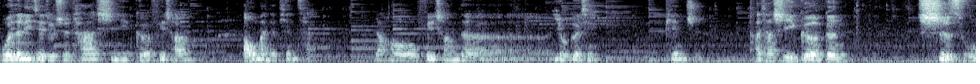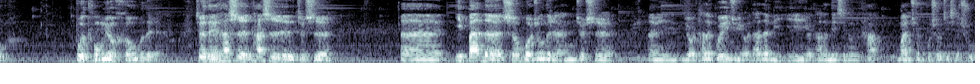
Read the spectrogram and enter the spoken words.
我的理解就是他是一个非常傲慢的天才，然后非常的有个性、偏执，啊，他是一个跟世俗不同流合污的人，就等于他是他是就是。呃，一般的生活中的人就是，嗯，有他的规矩，有他的礼仪，有他的那些东西，他完全不受这些束缚，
